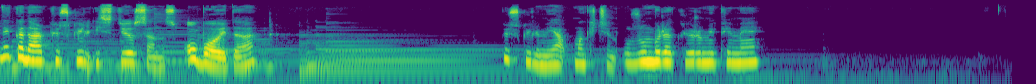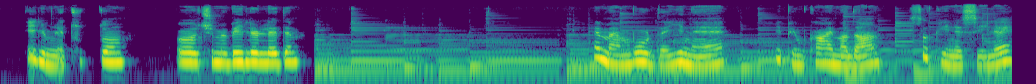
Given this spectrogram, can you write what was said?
Ne kadar püskül istiyorsanız o boyda püskülümü yapmak için uzun bırakıyorum ipimi. Elimle tuttum. Ölçümü belirledim. Hemen burada yine ipim kaymadan sık iğnesiyle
